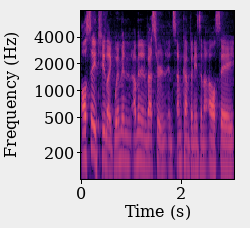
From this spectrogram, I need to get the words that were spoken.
i'll say too like women i'm an investor in some companies and i'll say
